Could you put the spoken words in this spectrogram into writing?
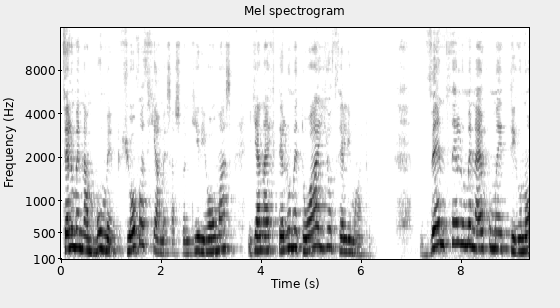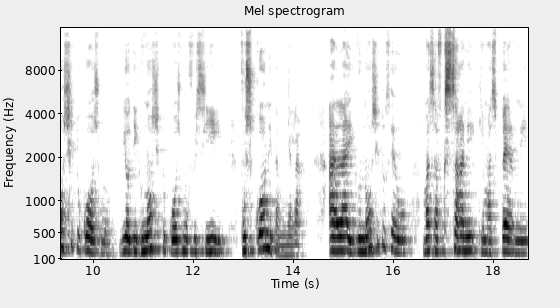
Θέλουμε να μπούμε πιο βαθιά μέσα στον Κύριό μας για να εκτελούμε το Άγιο θέλημά Του. Δεν θέλουμε να έχουμε τη γνώση του κόσμου, διότι η γνώση του κόσμου φυσιεί, φουσκώνει τα μυαλά. Αλλά η γνώση του Θεού μας αυξάνει και μας παίρνει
